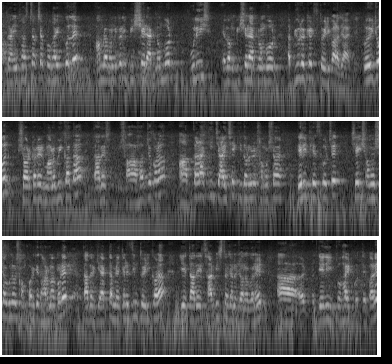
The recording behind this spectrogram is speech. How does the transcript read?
আপনার ইনফ্রাস্ট্রাকচার প্রোভাইড করলে আমরা মনে করি বিশ্বের এক নম্বর পুলিশ এবং বিশ্বের এক নম্বর বিউরোক্রেটস তৈরি করা যায়। প্রয়োজন সরকারের মানবিকতা, তাদের সাহায্য করা, আর তারা কি চাইছে, কি ধরনের সমস্যা ডেলি ফেস করছে, সেই সমস্যাগুলো সম্পর্কে ধারণা করে তাদেরকে একটা মেকানিজম তৈরি করা, যে তাদের সার্ভিসটা যেন জনগণের ডেলি প্রোভাইড করতে পারে।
